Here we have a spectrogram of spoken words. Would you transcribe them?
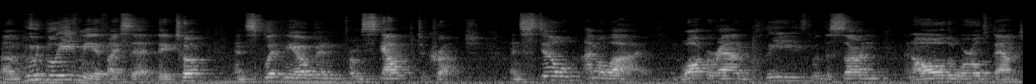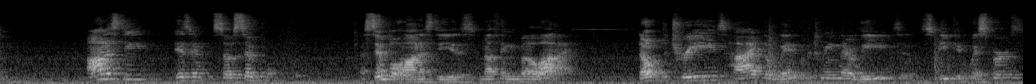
Um, who'd believe me if I said they took and split me open from scalp to crotch, and still I'm alive and walk around pleased with the sun and all the world's bounty. Honesty isn't so simple. A simple honesty is nothing but a lie. Don't the trees hide the wind between their leaves and speak in whispers?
